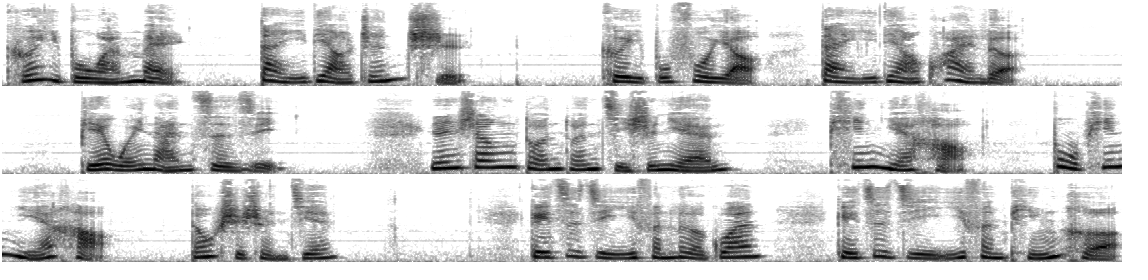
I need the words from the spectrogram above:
可以不完美，但一定要真实；可以不富有，但一定要快乐。别为难自己，人生短短几十年，拼也好，不拼也好，都是瞬间。给自己一份乐观，给自己一份平和，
